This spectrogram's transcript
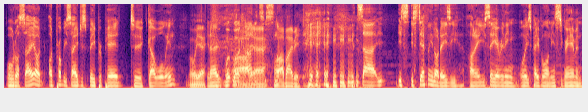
What would I say? I'd, I'd probably say just be prepared to go all in. Oh yeah, You know, work, work oh, hard. Yeah. It's, it's oh not. baby. it's uh, it- it's it's definitely not easy. I know you see everything, all these people on Instagram and,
